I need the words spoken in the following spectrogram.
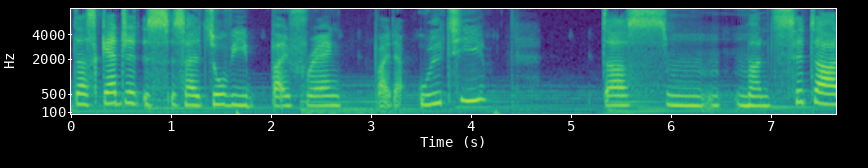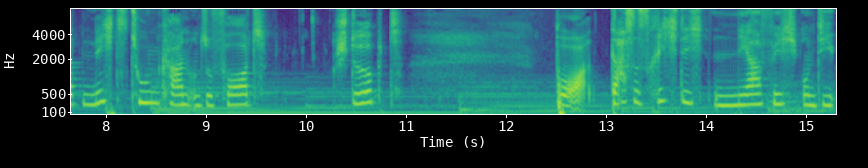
Das Gadget ist, ist halt so wie bei Frank bei der Ulti, dass man zittert, nichts tun kann und sofort stirbt. Boah, das ist richtig nervig und die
